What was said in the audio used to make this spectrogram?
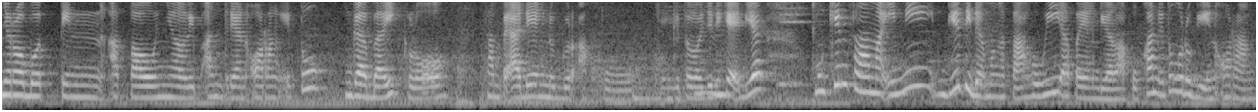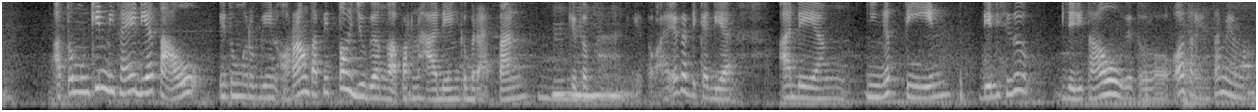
nyerobotin atau nyelip antrian orang itu nggak baik loh sampai ada yang negur aku kayak gitu loh. Jadi kayak dia mungkin selama ini dia tidak mengetahui apa yang dia lakukan itu ngerugiin orang. Atau mungkin misalnya dia tahu itu ngerugiin orang tapi toh juga nggak pernah ada yang keberatan gitu kan gitu. Akhirnya ketika dia ada yang ngingetin dia di situ jadi tahu gitu loh. Oh ternyata memang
